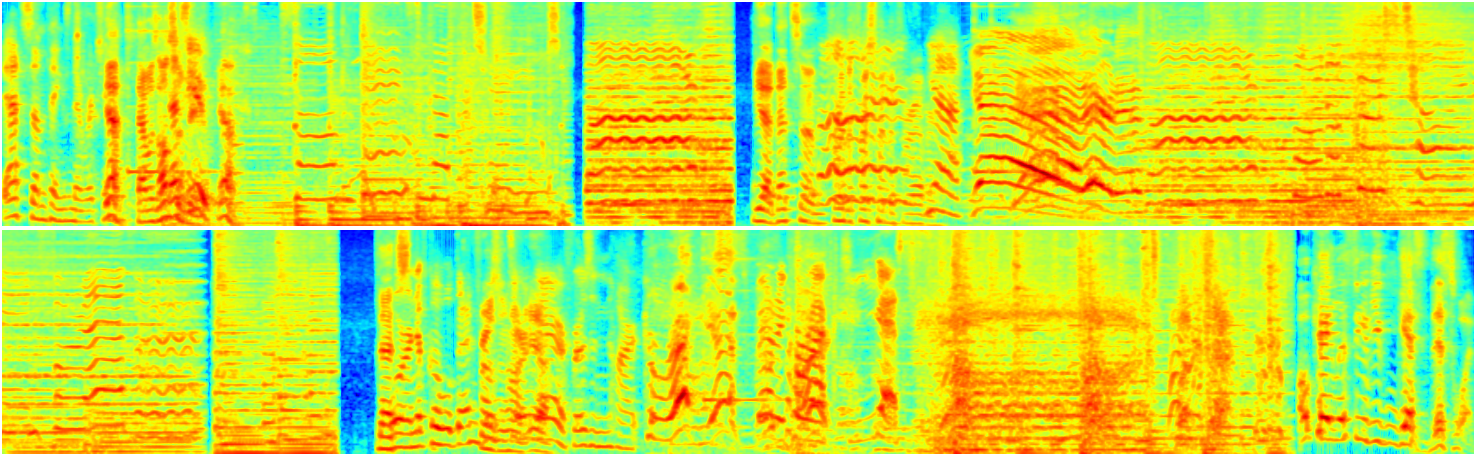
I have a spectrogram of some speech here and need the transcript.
That's some things never change. Yeah, that was also That's me. you. Yeah. Some things never change. Far, Yeah, that's um for the first time in forever. Yeah. Yeah, there it is. That's Born of cold and Frozen Heart, yeah. air, Frozen heart. Correct. Yes. Very correct. Yes. Okay, let's see if you can guess this one.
